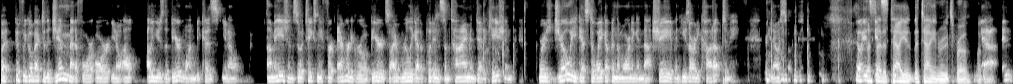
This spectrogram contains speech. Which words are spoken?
But if we go back to the gym metaphor, or you know, I'll I'll use the beard one because you know I'm Asian, so it takes me forever to grow a beard. So I've really got to put in some time and dedication. Whereas Joey gets to wake up in the morning and not shave, and he's already caught up to me. You know, so, so it's, That's that it's Italian the Italian roots, bro. My yeah, bad. and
